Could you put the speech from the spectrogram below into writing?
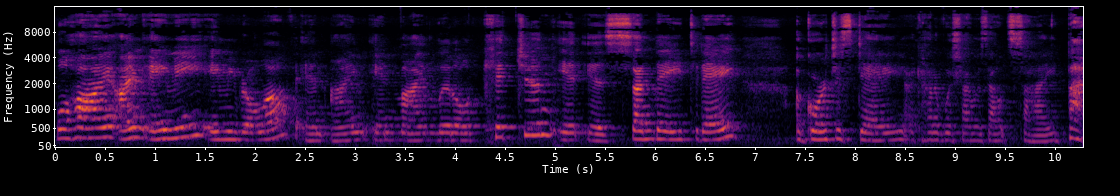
Well, hi, I'm Amy, Amy Roloff, and I'm in my little kitchen. It is Sunday today, a gorgeous day. I kind of wish I was outside, but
